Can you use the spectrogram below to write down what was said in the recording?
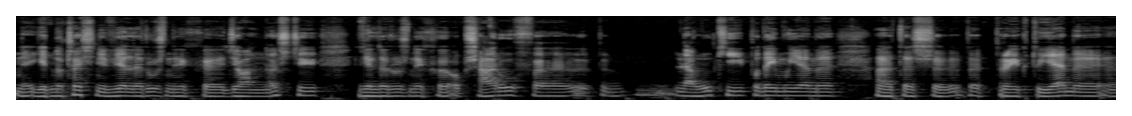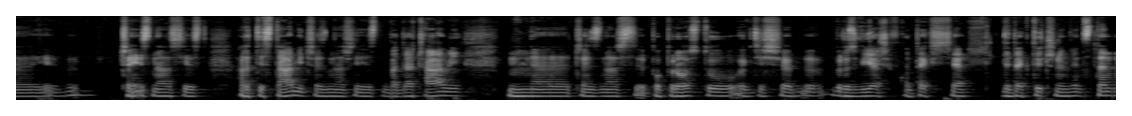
jednocześnie wiele różnych działalności, wiele różnych obszarów nauki podejmujemy, też projektujemy, Część z nas jest artystami, część z nas jest badaczami, mm, e, część z nas po prostu gdzieś rozwija się w kontekście dydaktycznym, więc ten,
